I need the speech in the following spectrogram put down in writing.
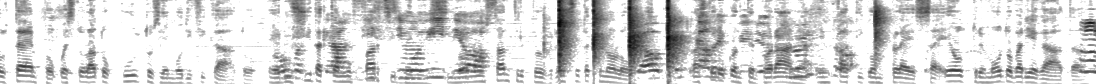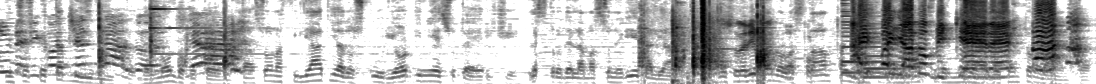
Col tempo questo lato occulto si è modificato e è riuscito a camuffarsi benissimo video. nonostante il progresso tecnologico. La storia contemporanea è infatti complessa e oltremodo variegata. Eri Insospettabili del mondo che Yeah. conta sono affiliati ad oscuri ordini esoterici, l'estro della massoneria italiana. Massoneria- la stampa Hai gli sbagliato un bicchiere! 1990.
